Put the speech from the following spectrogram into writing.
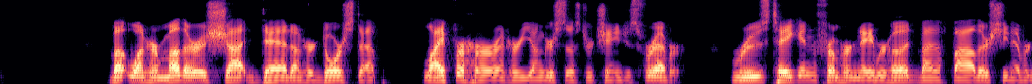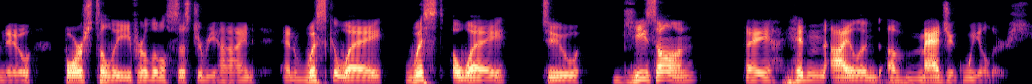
But when her mother is shot dead on her doorstep, life for her and her younger sister changes forever. Rue's taken from her neighborhood by the father she never knew, forced to leave her little sister behind, and whisk away, whisked away to Ghizon, a hidden island of magic wielders.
